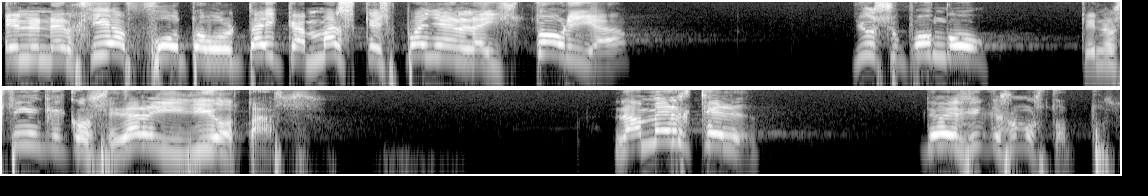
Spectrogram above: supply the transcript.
en energía fotovoltaica más que España en la historia, yo supongo que nos tienen que considerar idiotas. La Merkel debe decir que somos tontos.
